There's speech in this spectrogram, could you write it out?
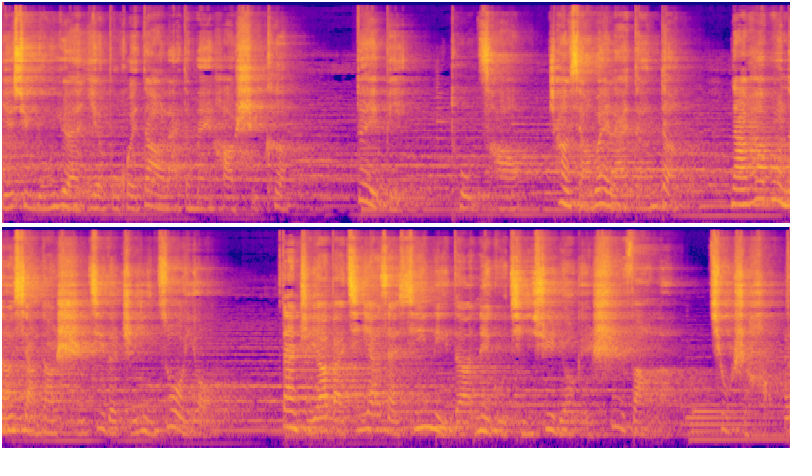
也许永远也不会到来的美好时刻，对比、吐槽、畅想未来等等，哪怕不能想到实际的指引作用。但只要把积压在心里的那股情绪流给释放了，就是好的。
